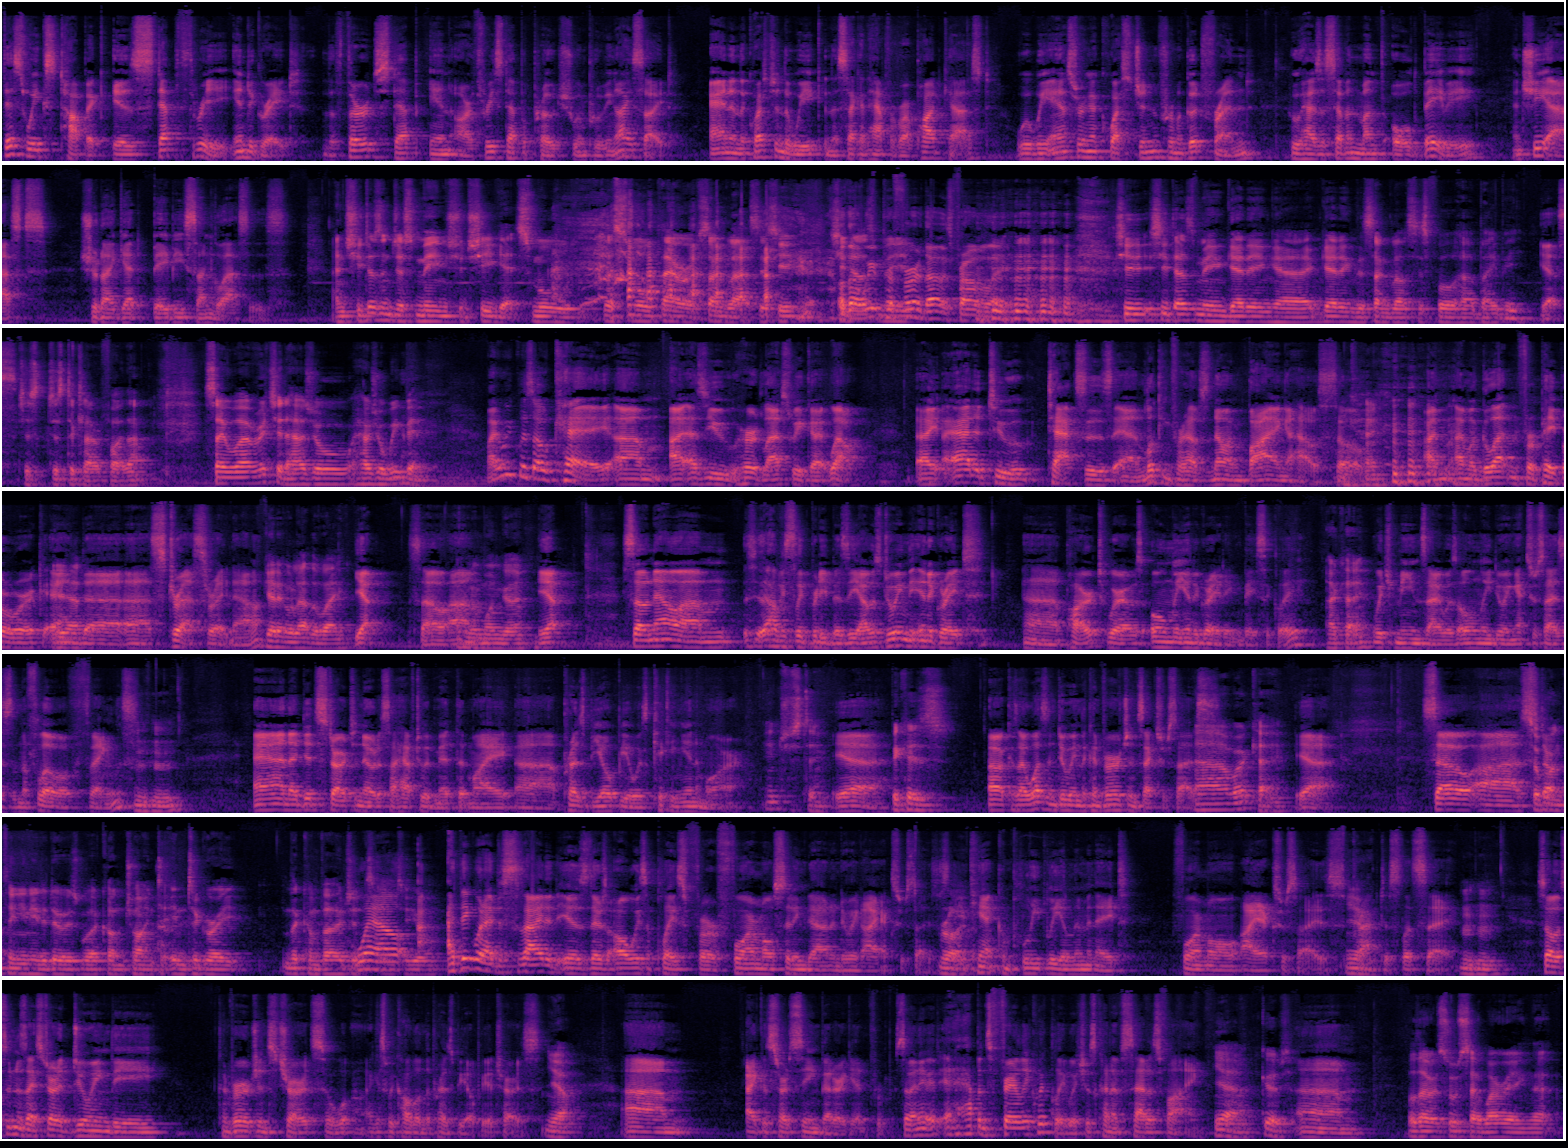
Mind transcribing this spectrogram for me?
This week's topic is Step 3 Integrate, the third step in our three step approach to improving eyesight. And in the question of the week, in the second half of our podcast, we'll be answering a question from a good friend who has a seven month old baby, and she asks, Should I get baby sunglasses? And she doesn't just mean should she get small, a small pair of sunglasses. She, she Although we mean- prefer those, probably. she she does mean getting uh, getting the sunglasses for her baby. yes. Just just to clarify that. So uh, Richard, how's your how's your week been? My week was okay. Um, I, as you heard last week, I, well, I added to taxes and looking for houses. Now I'm buying a house, so Okay. I'm, I'm a glutton for paperwork and Yeah. uh, uh, stress right now. Get it all out of the way. Yep. So all in um, one go. yep. So now um, this is obviously pretty busy. I was doing the integrate uh, part where I was only integrating, basically Okay. which means I was only doing exercises in the flow of things. Mm-hmm. And I did start to notice, I have to admit, that my uh, presbyopia was kicking in more. Interesting. Yeah. Because Because I wasn't doing the convergence exercise. uh, okay. yeah. So, uh, So start- one thing you need to do is work on trying to integrate the convergence well, into your. I I think what I've decided is there's always a place for formal sitting down and doing eye exercises. So you can't completely eliminate formal eye exercise Yeah. practice, let's say. Mm-hmm. So as soon as I started doing the convergence charts, so I guess we call them the presbyopia charts, Yeah. Um, I could start seeing better again. For, so and it, it happens fairly quickly, which is kind of satisfying. Yeah. Good. Um, Although it's also worrying that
